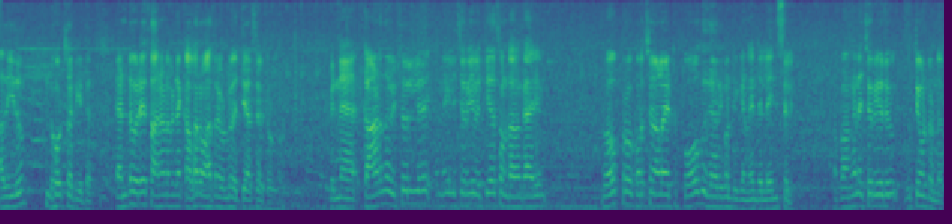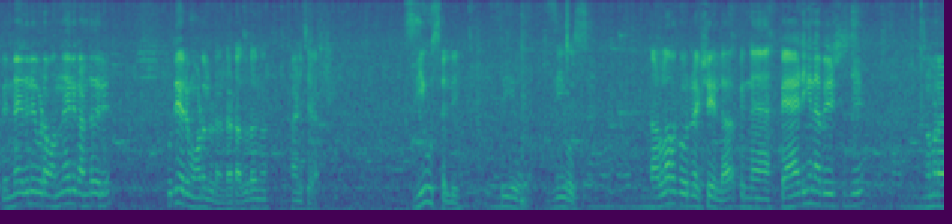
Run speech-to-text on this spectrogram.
അത് ഇതും ഡോട്ട് സർട്ടിഫിക്കറ്റ് രണ്ടും ഒരേ സാധനമാണ്. പിന്നെ കളർ മാത്രമേ ഉള്ളൂ വ്യത്യാസമായിട്ടുള്ളൂ. പിന്നെ കാണുന്ന വിഷ്വലിൽ എന്തെങ്കിലും ചെറിയ വ്യത്യാസം ഉണ്ടാകും കാര്യം ഗോപ്രോ കുറച്ച് നാളായിട്ട് ഫോഗ് കയറിക്കൊണ്ടിരിക്കുകയാണ് എന്റെ ലെൻസിൽ അപ്പോൾ അങ്ങനെ ചെറിയൊരു ബുദ്ധിമുട്ടുണ്ട്. പിന്നെ ഇതിൽ ഇവിടെ വന്നതിൽ കണ്ടതിൽ പുതിയൊരു മോഡൽ ഇവിടെ ഉണ്ട് കേട്ടോ. അതുകൂടെ ഒന്ന് കാണിച്ചു തരാം. സിയൂസ് അല്ലേ? സിയൂസ് കളറൊക്കെ ഒരു രക്ഷയില്ല. പിന്നെ പാഡിങ്ങിനെ അപേക്ഷിച്ച് നമ്മുടെ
